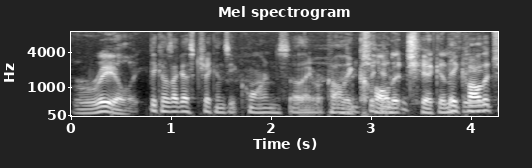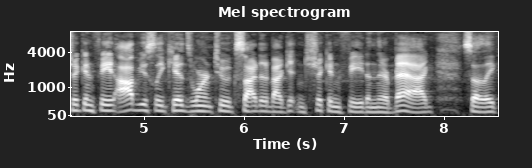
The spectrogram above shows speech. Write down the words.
really. because I guess chickens eat corn, so they were calling They it called chicken. it chicken They feed? called it chicken feed. Obviously, kids weren't too excited about getting chicken feed in their bag, so they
